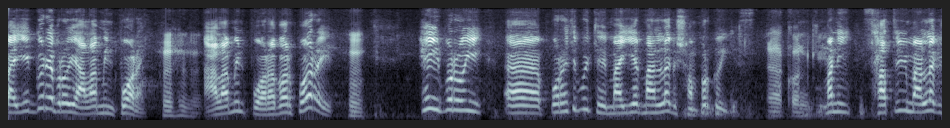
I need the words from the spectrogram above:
মাইয়ের করে আবার ওই আলামিন পড়ায়। হ্যাঁ হ্যাঁ আলামিন পড়াবার পরে। এরপর ওই পড়াইতে পড়তে মাইয়ের মার লাগে সম্পর্ক হয়ে গেছে। মানে ছাত্রীর মার লাগে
